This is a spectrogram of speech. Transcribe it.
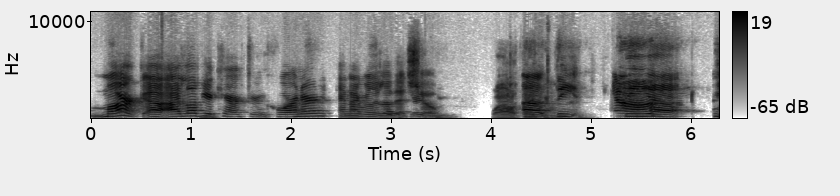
Mark, uh, I love your character in Coroner, and I really love that show. you. Wow. Uh, the the uh,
